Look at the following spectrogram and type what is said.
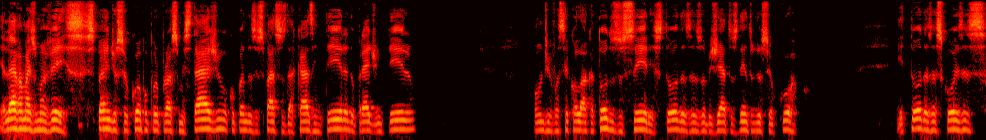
Eleva mais uma vez, expande o seu corpo para o próximo estágio, ocupando os espaços da casa inteira, do prédio inteiro, onde você coloca todos os seres, todos os objetos dentro do seu corpo e todas as coisas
